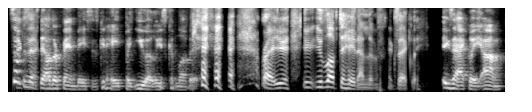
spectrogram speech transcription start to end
something exactly. that the other fan bases could hate, but you at least could love it. right. You, you you love to hate on them. Exactly. Exactly. Um,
